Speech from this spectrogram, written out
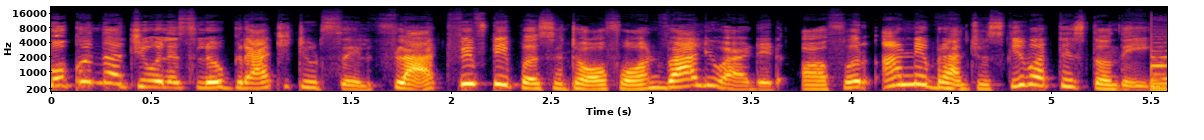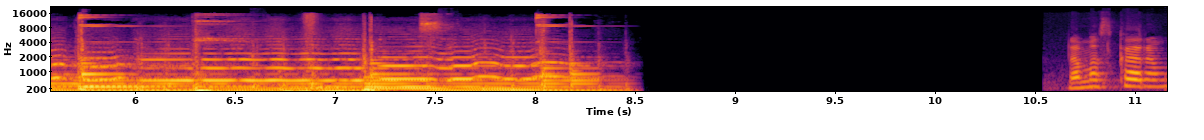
ముకుంద జ్యువెలర్స్లో gratitude sale flat fifty percent off on value added offer అన్ని బ్రాంచెస్కి వర్తిస్తుంది. నమస్కారం.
